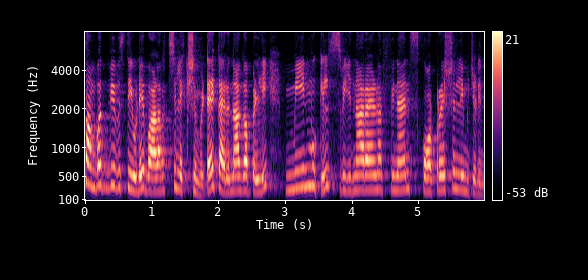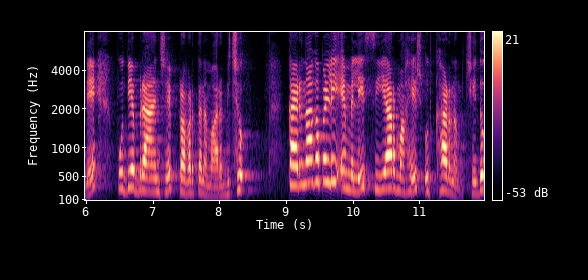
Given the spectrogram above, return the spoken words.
സമ്പദ് വ്യവസ്ഥയുടെ വളർച്ച ലക്ഷ്യമിട്ട് കരുനാഗപ്പള്ളി മീൻമുക്കിൽ ശ്രീനാരായണ ഫിനാൻസ് കോർപ്പറേഷൻ ലിമിറ്റഡിന്റെ പുതിയ ബ്രാഞ്ച് പ്രവർത്തനം ആരംഭിച്ചു. Karunagappally M L A C R Mahesh ഉദ്ഘാടനം ചെയ്തു.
